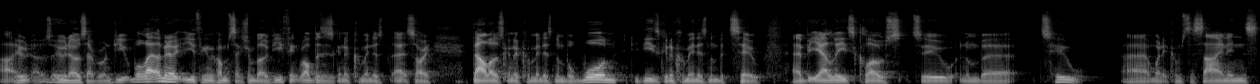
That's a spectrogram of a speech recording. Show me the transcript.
uh, who knows? Who knows? Everyone. Do you? Well, let me know what you think in the comment section below. Do you think Roberts is going to come in as? Uh, sorry, is going to come in as number one. Do you think he's going to come in as number two? Uh, but yeah, Leeds close to number two uh, when it comes to signings.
